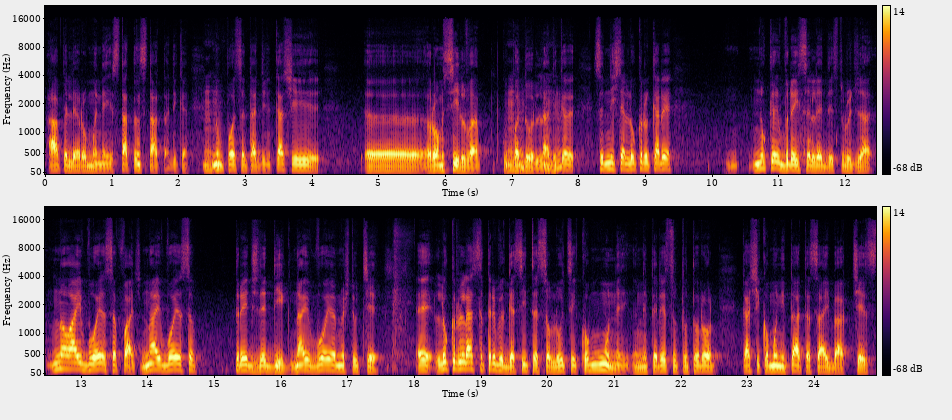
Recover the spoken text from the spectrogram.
apele române e stat în stat, adică uh-huh. nu poți să te atingi. Ca și uh, Rom Silva cu uh-huh. pădurile. Mhm. Adică uh-huh. sunt niște lucruri care nu că vrei să le distrugi, dar nu ai voie să faci, nu ai voie să treci de dig, nu ai voie nu știu ce. E, lucrurile astea trebuie găsite soluții comune, în interesul tuturor, ca și comunitatea să aibă acces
